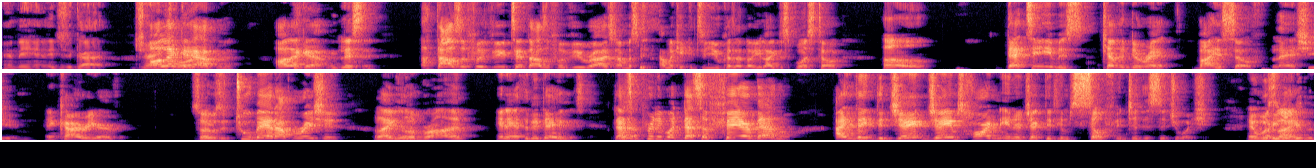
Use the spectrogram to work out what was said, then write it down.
and then they just got James. all that can happen. All that can happen. Listen, a thousand foot view, ten thousand foot view, Raj. I'm gonna I'm gonna kick it to you because I know you like the sports talk. Um, that team is Kevin Durant by himself last year and Kyrie Irving. So it was a two man operation like Yeah. LeBron and Anthony Davis. That's Yeah. pretty much that's a fair battle. I Mhm. think the Ja- James Harden interjected himself into this situation and was Oh, like, was.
